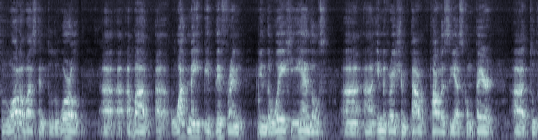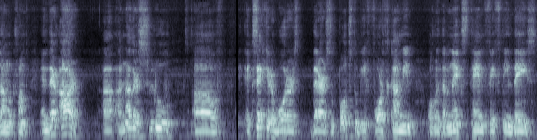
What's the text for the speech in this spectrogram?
to all of us and to the world uh, about what may be different in the way he handles immigration policy as compared to Donald Trump. And there are another slew of executive orders that are supposed to be forthcoming over the next 10, 15 days.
